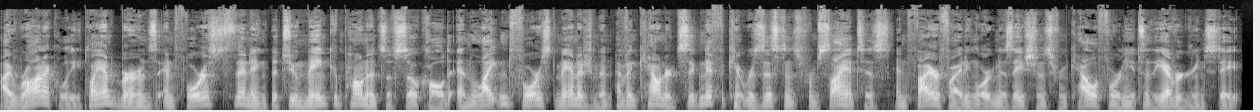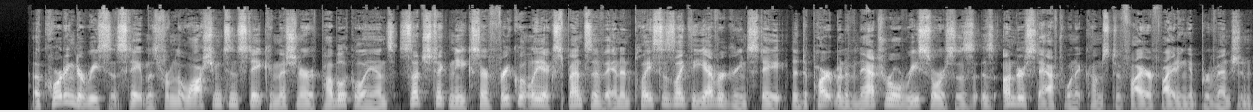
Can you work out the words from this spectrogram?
Ironically, planned burns and forest thinning, the two main components of so called enlightened forest management, have encountered significant resistance from scientists and firefighting organizations from California to the Evergreen State. According to recent statements from the Washington State Commissioner of Public Lands, such techniques are frequently expensive, and in places like the Evergreen State, the Department of Natural Resources is understaffed when it comes to firefighting and prevention.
